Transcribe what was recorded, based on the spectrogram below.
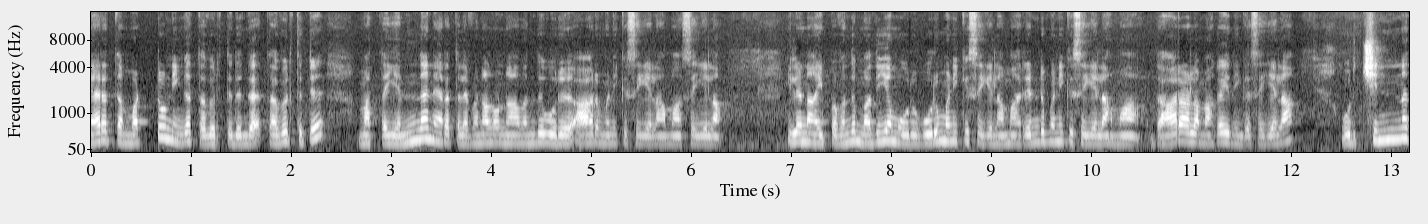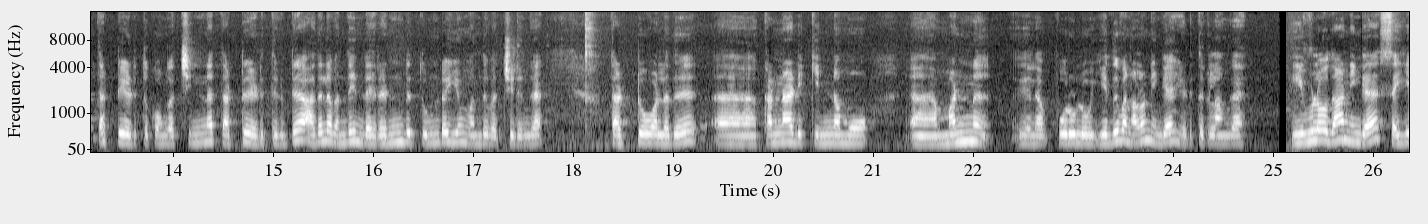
நேரத்தை மட்டும் நீங்கள் தவிர்த்துடுங்க. தவிர்த்துட்டு மற்ற எந்த நேரத்தில் வேணாலும் நான் வந்து ஒரு ஆறு மணிக்கு செய்யலாமா? செய்யலாம். இல்லை நான் இப்போ வந்து மதியம் ஒரு ஒரு மணிக்கு செய்யலாமா? ரெண்டு மணிக்கு செய்யலாமா? தாராளமாக நீங்கள் செய்யலாம். ஒரு சின்ன தட்டு எடுத்துக்கோங்க. சின்ன தட்டு எடுத்துக்கிட்டு அதில் வந்து இந்த ரெண்டு துண்டையும் வந்து வச்சிடுங்க. தட்டோ அல்லது கண்ணாடி கிண்ணமோ மண் இதில் பொருளோ எது வேணாலும் நீங்கள் எடுத்துக்கலாங்க. இவ்வளோ தான் நீங்கள் செய்ய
